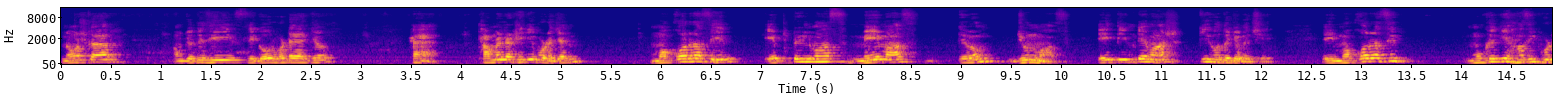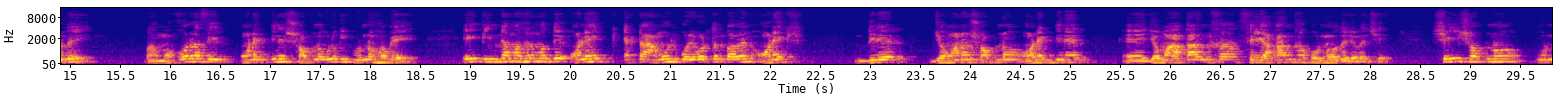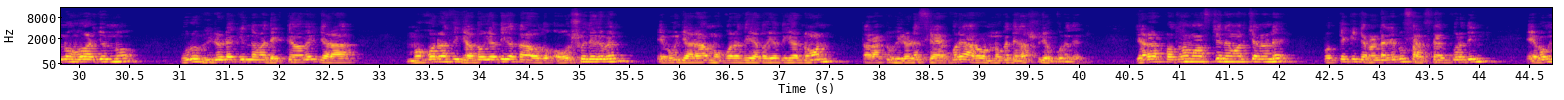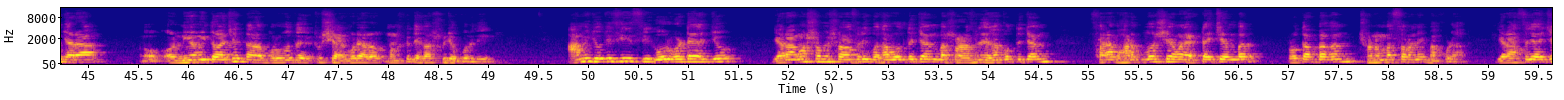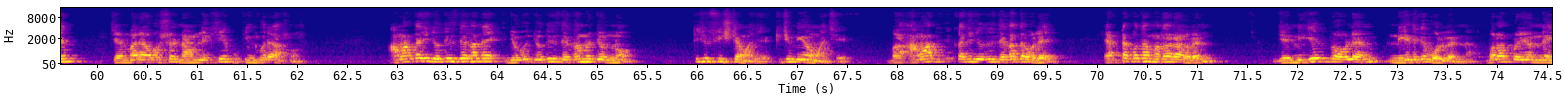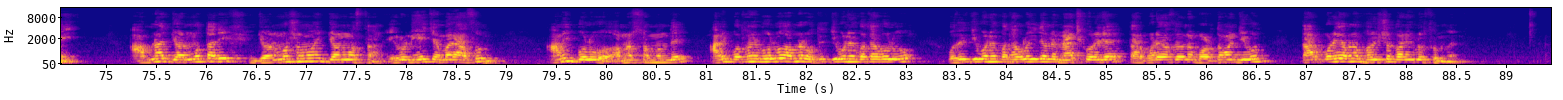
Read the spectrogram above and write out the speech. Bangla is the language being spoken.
নমস্কার, আমি জ্যোতিষী শ্রী গৌর ভট্টাচার্য। হ্যাঁ থামেলটা ঠিকই পড়েছেন। মকর রাশির এপ্রিল মাস, মে মাস এবং জুন মাস, এই তিনটে মাস কি হতে চলেছে? এই মকর রাশির মুখে কি হাসি ফুটবে? বা মকর রাশির অনেক দিনের স্বপ্নগুলো কি পূর্ণ হবে? এই তিনটা মাসের মধ্যে অনেক একটা আমূল পরিবর্তন পাবেন, অনেক দিনের জমানো স্বপ্ন, অনেক দিনের জমা আকাঙ্ক্ষা, সেই আকাঙ্ক্ষা পূর্ণ হতে চলেছে। সেই স্বপ্ন পূর্ণ হওয়ার জন্য পুরো ভিডিওটা কিন্তু আমরা দেখতে হবে। যারা মকর রাশি জাতক জাতিকা, তারা অবশ্যই দেখবেন এবং যারা মকর রাশি জাতক জাতিকা নন, তারা একটু ভিডিওটা শেয়ার করে আরও অন্যকে দেখার সুযোগ করে দেন। যারা প্রথম আসছেন আমার চ্যানেলে প্রত্যেকটি চ্যানেলটাকে একটু সাবস্ক্রাইব করে দিন এবং যারা নিয়মিত আছেন, তারা বলব একটু শেয়ার করে আরও মানুষকে দেখার সুযোগ করে দিন। আমি জ্যোতিষী শ্রী গৌর ভট্টাচার্য, যারা আমার সঙ্গে সরাসরি কথা বলতে চান বা সরাসরি দেখা করতে চান, সারা ভারতবর্ষে আমার একটাই চেম্বার প্রতাপ বাগান, ছ নম্বর সরণি, বাঁকুড়া। যারা আসতে চাইছেন, চেম্বারে অবশ্যই নাম লিখিয়ে বুকিং করে আসুন। আমার কাছে জ্যোতিষ দেখানে জ্যোতিষ দেখানোর জন্য কিছু সিস্টেম আছে, কিছু নিয়ম আছে। বা আমার কাছে জ্যোতিষ দেখাতে হলে একটা কথা মাথায় রাখবেন, যে নিজের প্রবলেম নিজে থেকে বলবেন না, বলার প্রয়োজন নেই। আপনার জন্ম তারিখ, জন্ম সময়, জন্মস্থান, এগুলো নিয়ে চেম্বারে আসুন। আমি বলব আপনার সম্বন্ধে, আমি প্রথমে বলব আপনার অতীত জীবনের কথা বলব। অতীত জীবনের কথাগুলো যদি আপনার ম্যাচ করে যায়, তারপরে আসবে আপনার বর্তমান জীবন তারপরে আপনার ভবিষ্যৎবাণীগুলো শুনবেন।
